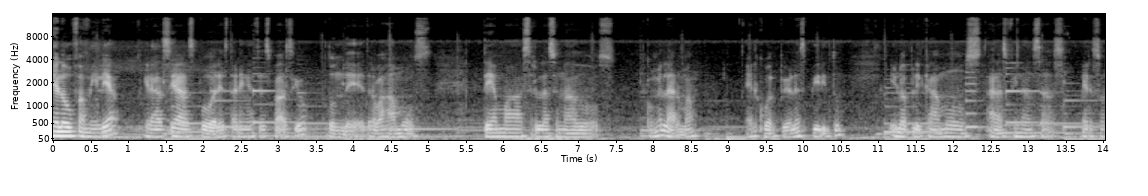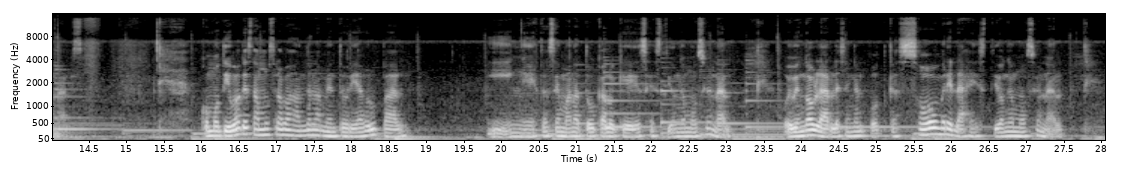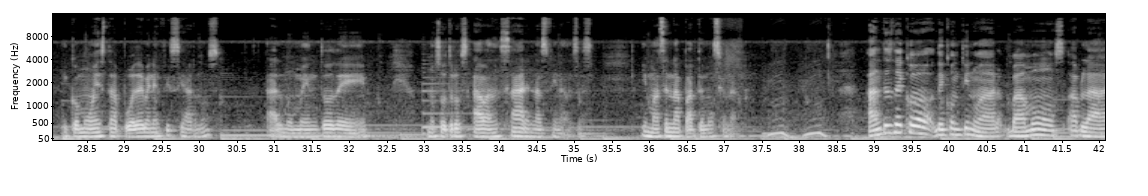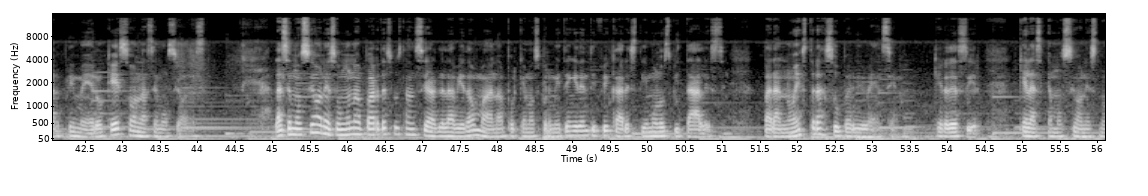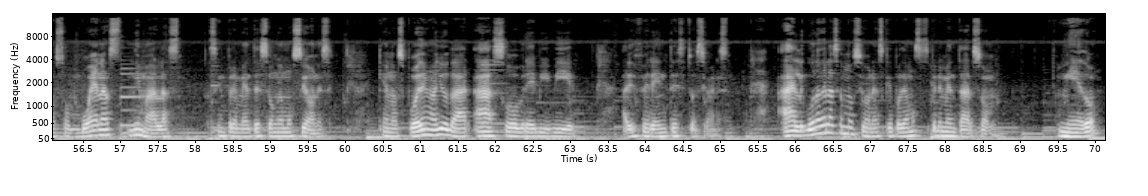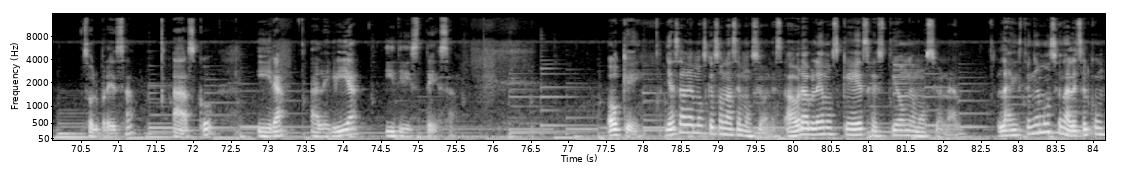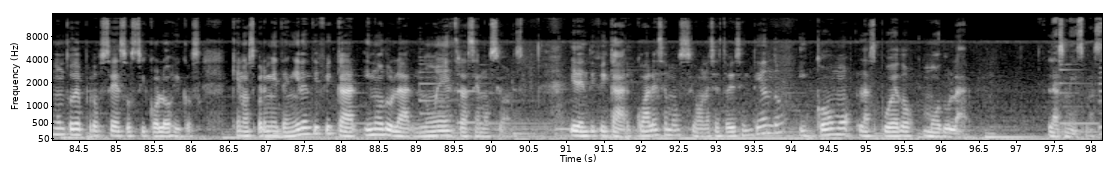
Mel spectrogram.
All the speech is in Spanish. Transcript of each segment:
Hello familia, gracias por estar en este espacio donde trabajamos temas relacionados con el alma, el cuerpo y el espíritu y lo aplicamos a las finanzas personales. Con motivo a que estamos trabajando en la mentoría grupal y en esta semana toca lo que es gestión emocional, hoy vengo a hablarles en el podcast sobre la gestión emocional y cómo esta puede beneficiarnos al momento de nosotros avanzar en las finanzas y más en la parte emocional. Antes de, de, continuar, vamos a hablar primero qué son las emociones. Las emociones son una parte sustancial de la vida humana porque nos permiten identificar estímulos vitales para nuestra supervivencia. Quiere decir que las emociones no son buenas ni malas, simplemente son emociones que nos pueden ayudar a sobrevivir a diferentes situaciones. Algunas de las emociones que podemos experimentar son miedo, sorpresa, asco, ira, alegría y tristeza. Ok, ya sabemos qué son las emociones. Ahora hablemos qué es gestión emocional. La gestión emocional es el conjunto de procesos psicológicos que nos permiten identificar y modular nuestras emociones. Identificar cuáles emociones estoy sintiendo y cómo las puedo modular. Las mismas.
